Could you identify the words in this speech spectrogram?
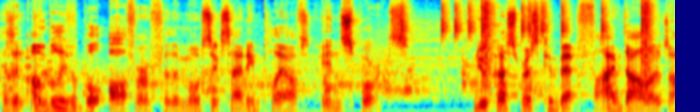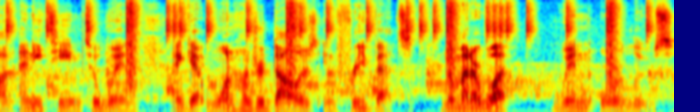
has an unbelievable offer for the most exciting playoffs in sports. New customers can bet $5 on any team to win and get $100 in free bets, no matter what, win or lose.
